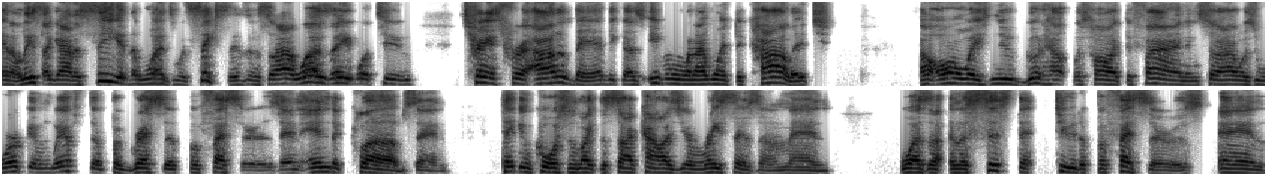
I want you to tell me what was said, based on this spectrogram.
and at least I got a C in the ones with sixes. And so I was able to transfer out of there because even when I went to college, I always knew good help was hard to find. And so I was working with the progressive professors and in the clubs and taking courses like the psychology of racism and was a, an assistant to the professors and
